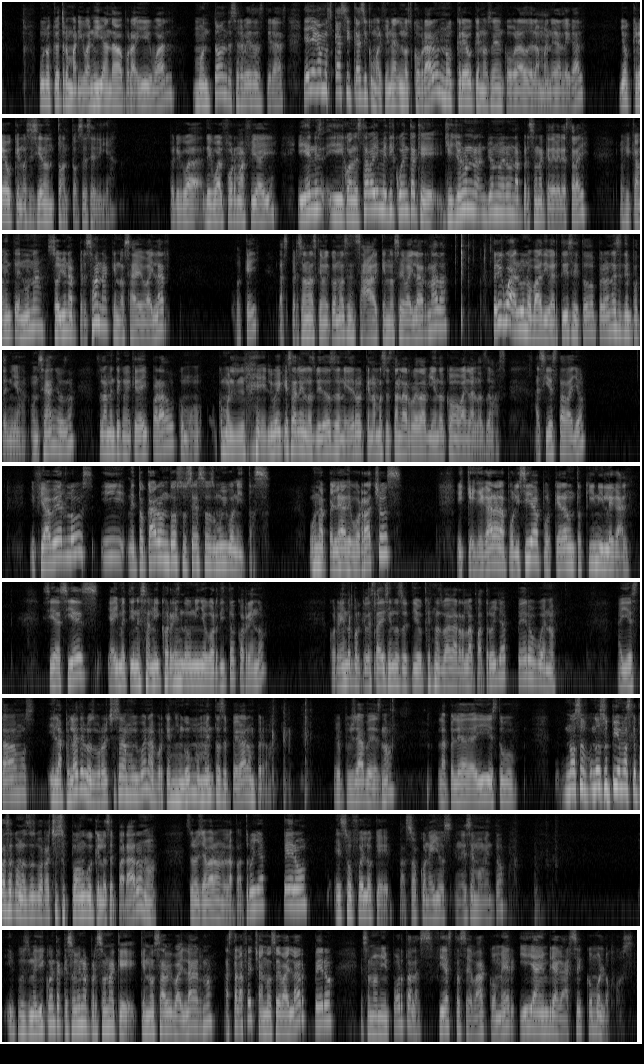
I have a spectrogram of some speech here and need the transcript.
uno que otro marihuanillo andaba por ahí igual, montón de cervezas tiradas. Ya llegamos casi, casi como al final. Nos cobraron, no creo que nos hayan cobrado de la manera legal. Yo creo que nos hicieron tontos ese día. Pero igual, de igual forma fui ahí. Y, en y cuando estaba ahí me di cuenta que, que yo, yo no era una persona que debería estar ahí. Lógicamente, en una, soy una persona que no sabe bailar. ¿Ok? Las personas que me conocen saben que no sé bailar nada. Pero igual uno va a divertirse y todo. Pero en ese tiempo tenía 11 años, ¿no? Solamente que me quedé ahí parado como, como el, el güey que sale en los videos de sonidero que nada más está en la rueda viendo cómo bailan los demás. Así estaba yo y fui a verlos y me tocaron dos sucesos muy bonitos. Una pelea de borrachos y que llegara la policía porque era un toquín ilegal. Si así es, y ahí me tienes a mí corriendo, un niño gordito corriendo. Corriendo porque le está diciendo a su tío que nos va a agarrar la patrulla, pero bueno, ahí estábamos. Y la pelea de los borrachos era muy buena porque en ningún momento se pegaron, pero, pero pues ya ves, ¿no? La pelea de ahí estuvo no, no supimos qué pasó con los dos borrachos, supongo que los separaron o se los llevaron a la patrulla, pero eso fue lo que pasó con ellos en ese momento. Y pues me di cuenta que soy una persona que, que no sabe bailar, ¿no? Hasta la fecha no sé bailar, pero eso no me importa, las fiestas se va a comer y a embriagarse como locos.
